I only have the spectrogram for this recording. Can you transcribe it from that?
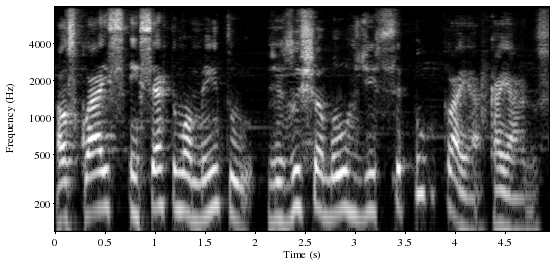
aos quais, em certo momento, Jesus chamou-os de sepulcro caiados.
